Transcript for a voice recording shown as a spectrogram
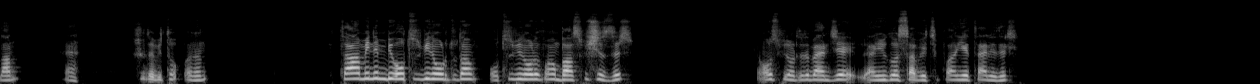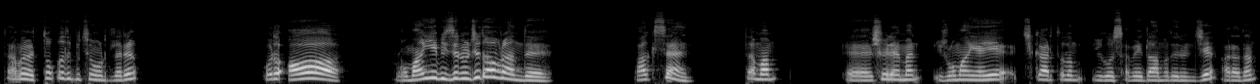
lan. Heh, şurada bir toplanın. Tahminim bir 30 bin ordudan 30 bin ordu falan basmışızdır. Yani 30 bin ordu da bence yani Yugoslavya için falan yeterlidir. Tamam evet topladık bütün orduları. Orada aa Romanya bizden önce davrandı. Bak sen. Tamam. Ee, şöyle hemen Romanya'yı çıkartalım Yugoslavya'ya dalmadan önce aradan.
